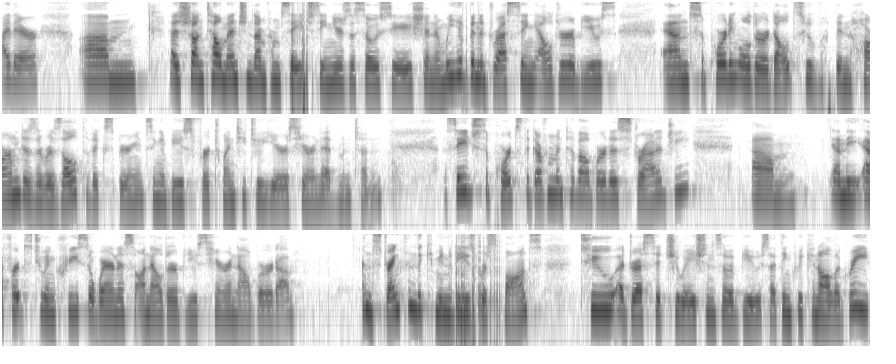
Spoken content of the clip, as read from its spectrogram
Hi there. Um, as Chantal mentioned, I'm from Sage Seniors Association, and we have been addressing elder abuse and supporting older adults who've been harmed as a result of experiencing abuse for 22 years here in Edmonton. SAGE supports the Government of Alberta's strategy um, and the efforts to increase awareness on elder abuse here in Alberta and strengthen the community's response to address situations of abuse. I think we can all agree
